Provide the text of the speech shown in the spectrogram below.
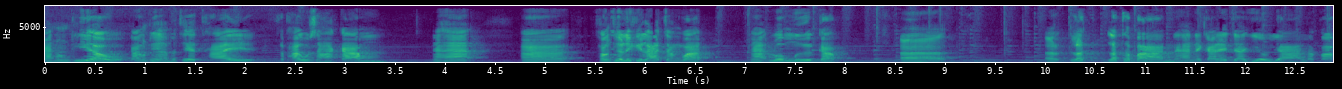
การท่องเที่ยว การท่องเที่ยวแห่งประเทศไทย สภาอุตสาหกรรมนะฮะท่องเที่ยวและกีฬาจังหวัดนะร่วมมือกับรรัฐบาลนะฮะในการที่จะเยียวยาแล้วก็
